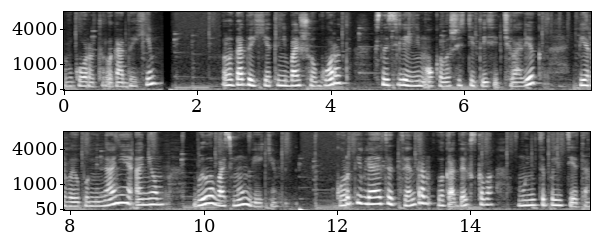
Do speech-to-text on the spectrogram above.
в город Лагодыхи. Лагодыхи – это небольшой город с населением около 6 тысяч человек. Первое упоминание о нем было в 8 веке. Город является центром Лагодехского муниципалитета.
